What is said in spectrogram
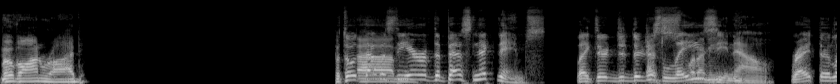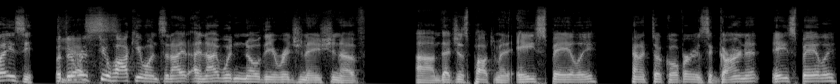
Move on, Rod. But th- that was the Um, era of the best nicknames. Like they're they're just what I lazy mean. now, right? They're lazy. But there was two hockey ones, and I and I wouldn't know the origination of um, that. Just popped in head. Ace Bailey kind of took over. Is it Garnet Ace Bailey?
